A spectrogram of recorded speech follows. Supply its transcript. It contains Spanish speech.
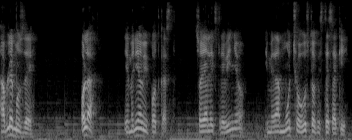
Hablemos de... Hola, bienvenido a mi podcast. Soy Alex Treviño y me da mucho gusto que estés aquí.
